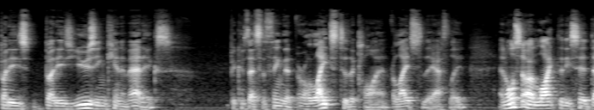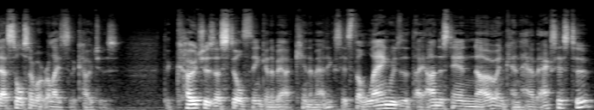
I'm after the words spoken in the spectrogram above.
but he's but he's using kinematics because that's the thing that relates to the client, relates to the athlete. And also, I like that he said that's also what relates to the coaches. The coaches are still thinking about kinematics. It's the language that they understand, know, and can have access to,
